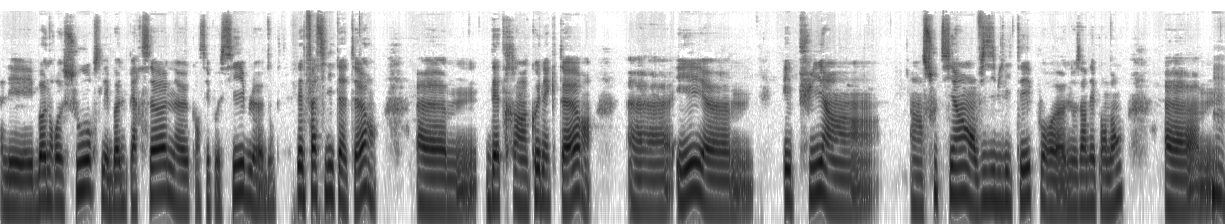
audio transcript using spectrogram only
les bonnes ressources, les bonnes personnes quand c'est possible. Donc d'être facilitateur, d'être un connecteur, euh, et euh, et puis un, un soutien en visibilité pour euh, nos indépendants. Mm.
